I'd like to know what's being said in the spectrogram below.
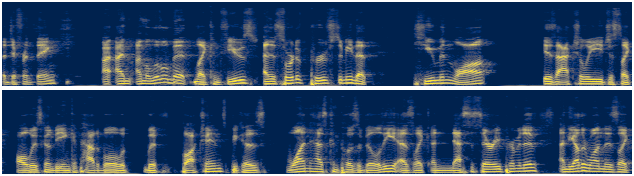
a different thing. I, I'm I'm a little bit like confused, and it sort of proves to me that human law is actually just like always going to be incompatible with with blockchains because one has composability as like a necessary primitive and the other one is like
